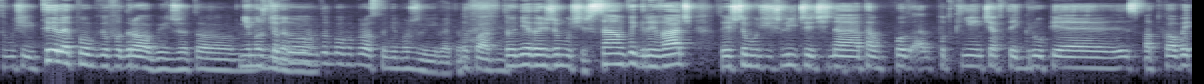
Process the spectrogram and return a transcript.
to musieli tyle punktów odrobić, że to Niemożliwe to było, było. To było po prostu niemożliwe. To, Dokładnie. to nie dość, że musisz sam wygrywać, to jeszcze musisz liczyć na tam pod, potknięcia w tej grupie spadkowej,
